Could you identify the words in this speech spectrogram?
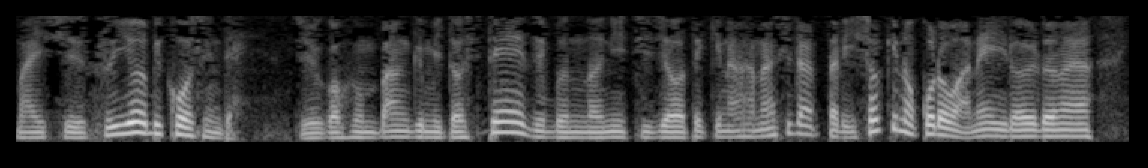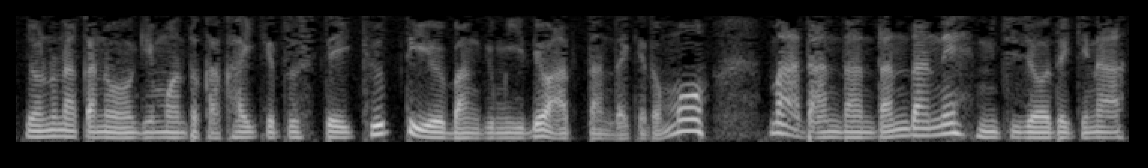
毎週水曜日更新で15分番組として自分の日常的な話だったり、初期の頃はね、いろいろな世の中の疑問とか解決していくっていう番組ではあったんだけども、まあだんだんだんだんね、日常的な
